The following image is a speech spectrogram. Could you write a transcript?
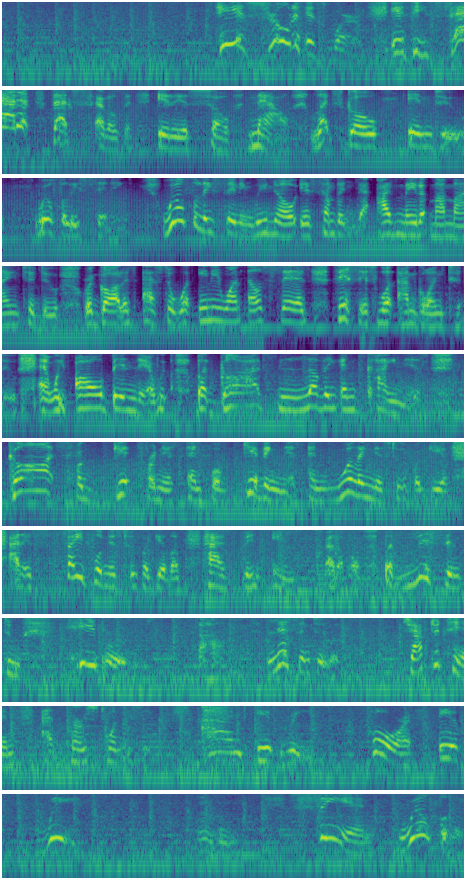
He is true to his word. If he said it, that settles it. It is so. Now, let's go into willfully sinning. Willfully sinning, we know, is something that I've made up my mind to do, regardless as to what anyone else says. This is what I'm going to do. And we've all been there. We, but God's loving and kindness, God's forgetfulness and forgivingness and willingness to forgive, and his faithfulness to forgive us has been incredible. But listen to Hebrews. Uh-huh. Listen to it. Chapter 10 and verse 26. And it reads, For if we mm-hmm, sin willfully,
